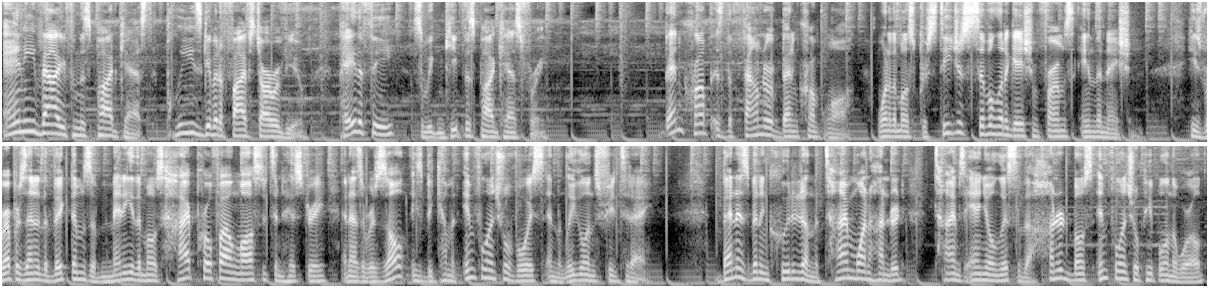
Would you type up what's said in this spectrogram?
any value from this podcast, please give it a five star review. Pay the fee so we can keep this podcast free. Ben Crump is the founder of Ben Crump Law, one of the most prestigious civil litigation firms in the nation. He's represented the victims of many of the most high profile lawsuits in history, and as a result, he's become an influential voice in the legal industry today. Ben has been included on the Time 100 Times annual list of the 100 most influential people in the world.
